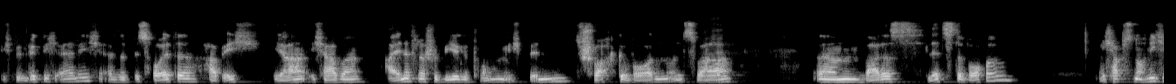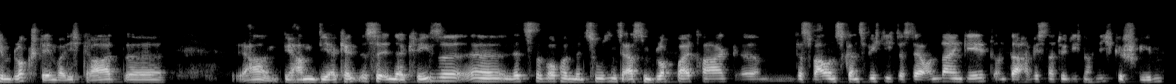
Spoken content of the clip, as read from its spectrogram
Ich bin wirklich ehrlich. Also bis heute habe ich, ja, ich habe eine Flasche Bier getrunken. Ich bin schwach geworden und zwar ähm, war das letzte Woche. Ich habe es noch nicht im Blog stehen, weil ich gerade, äh, ja, wir haben die Erkenntnisse in der Krise äh, letzte Woche mit Susans ersten Blogbeitrag. Ähm, das war uns ganz wichtig, dass der online geht und da habe ich es natürlich noch nicht geschrieben.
